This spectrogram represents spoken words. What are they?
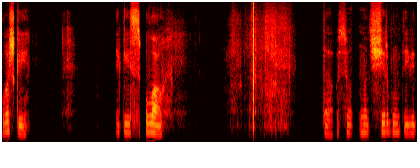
важкий. Якийсь сплав. Так, ось надщербнутий від...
